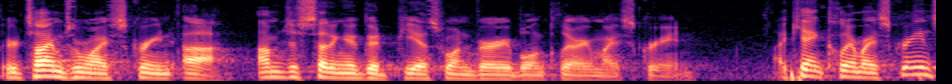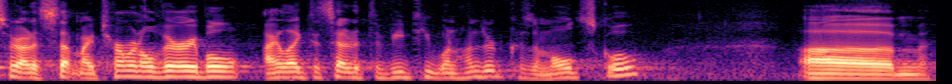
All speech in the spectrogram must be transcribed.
There are times where my screen, ah, I'm just setting a good PS1 variable and clearing my screen. I can't clear my screen, so I got to set my terminal variable. I like to set it to VT100 because I'm old school. Um,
